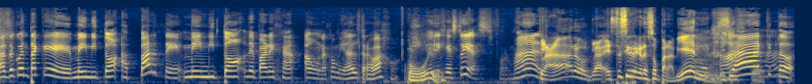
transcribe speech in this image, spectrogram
Haz de cuenta que me invitó, aparte, me invitó de pareja a una comida del trabajo. Uy. Yo dije, esto ya es formal. Claro, claro. Este sí regresó para bien. Exacto.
